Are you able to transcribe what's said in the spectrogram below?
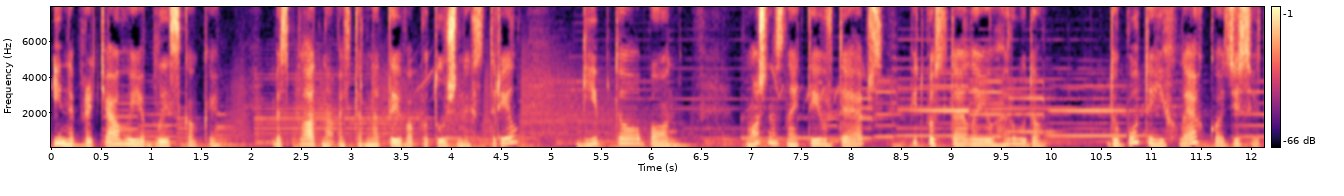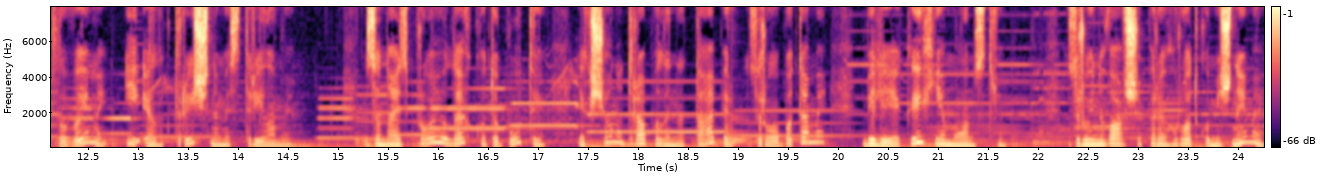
і не притягує блискавки. Безплатна альтернатива потужних стріл Гібтеобон можна знайти в Депс під постелею Герудо. Добути їх легко зі світловими і електричними стрілами. Зонай зброю легко добути, якщо натрапили на табір з роботами, біля яких є монстри. Зруйнувавши перегородку між ними,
